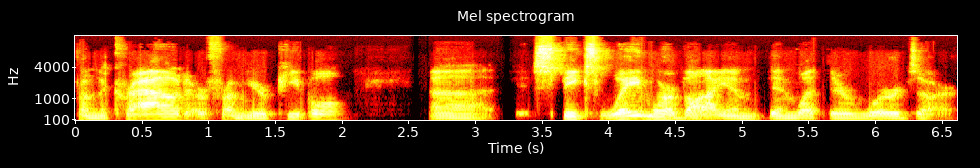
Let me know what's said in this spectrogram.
from the crowd or from your people uh, speaks way more volume than what their words are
